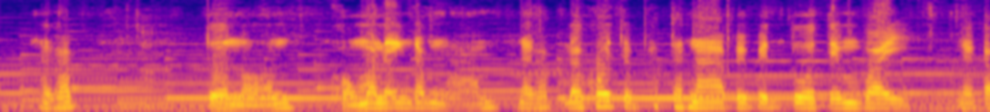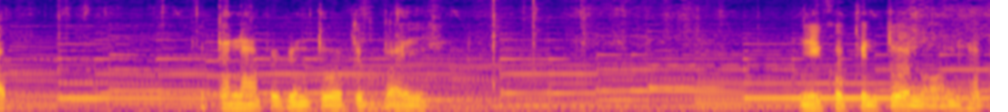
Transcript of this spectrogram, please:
ๆนะครับ ตัวหนอนของแมลงดำหนามนะครับ แล้วก็จะพัฒนาไปเป็นตัวเต็มใบนะครับ พัฒนาไปเป็นตัวเต็มใบนี่ก็เป็นตัวหนอนครับ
